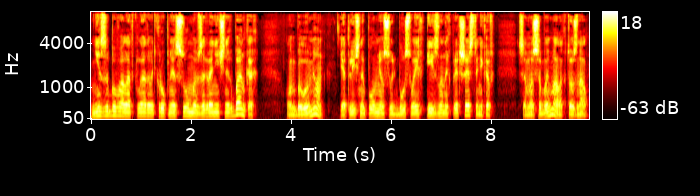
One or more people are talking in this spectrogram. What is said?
не забывал откладывать крупные суммы в заграничных банках, он был умен и отлично помнил судьбу своих изгнанных предшественников, само собой мало кто знал.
